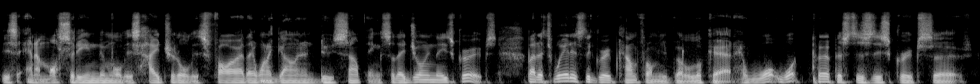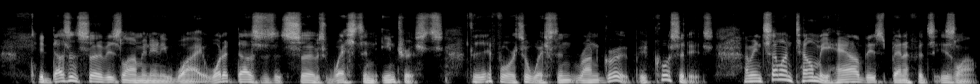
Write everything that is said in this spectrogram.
this animosity in them, all this hatred, all this fire. They want to go in and do something. So they join these groups. But it's where does the group come from? You've got to look at what, what purpose does this group serve? It doesn't serve Islam in any way. What it does is it serves Western interests. Therefore, it's a Western run group. Of course it is. I mean, someone tell me how this benefits Islam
